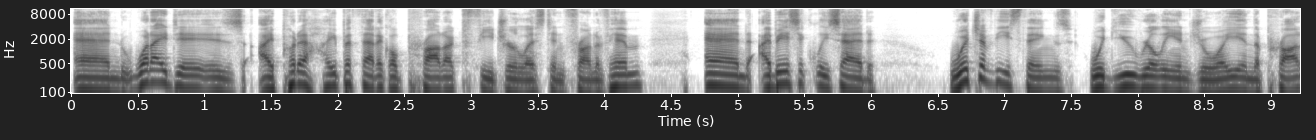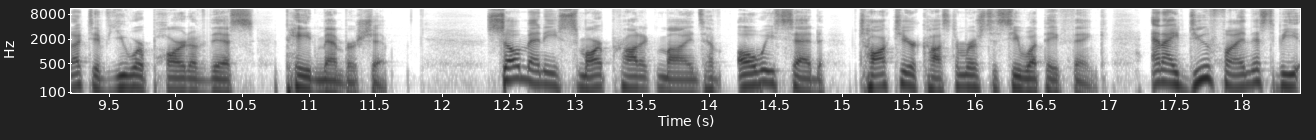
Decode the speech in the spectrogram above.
And what I did is I put a hypothetical product feature list in front of him. And I basically said, which of these things would you really enjoy in the product if you were part of this paid membership? So many smart product minds have always said, talk to your customers to see what they think. And I do find this to be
